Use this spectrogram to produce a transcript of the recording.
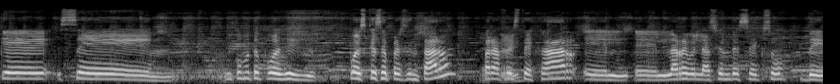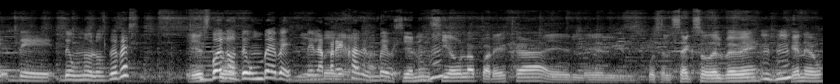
que se, ¿cómo te puedo decir? Pues que se presentaron para festejar el- el- la revelación de sexo de, de- de uno de los bebés. Esto- bueno, de un bebé, de, la bebé, pareja de un bebé. Ujú. anunció la pareja el, el, pues el sexo del bebé, el género,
